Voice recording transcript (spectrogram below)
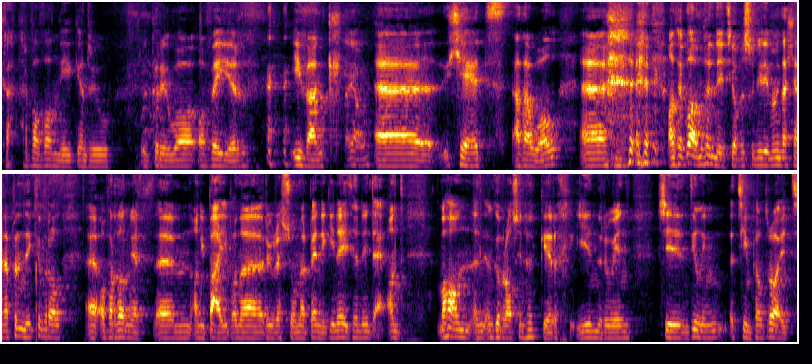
crap ar foddonig yn rhyw gryw o, o feirdd ifanc uh, lled a ddawol uh, ond heblaw am hynny tio fyswn i ddim yn mynd allan a prynu cyfrol uh, o farddoniaeth um, ond i bai bod yna rhyw reswm arbennig i wneud hynny de. Ond Mae hon yn, yn gyfrol sy'n hygyrch i unrhyw un sydd yn dilyn y tîm peldroed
